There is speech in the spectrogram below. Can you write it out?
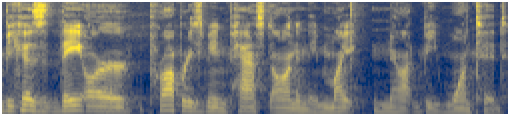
Because they are properties being passed on, and they might not be wanted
